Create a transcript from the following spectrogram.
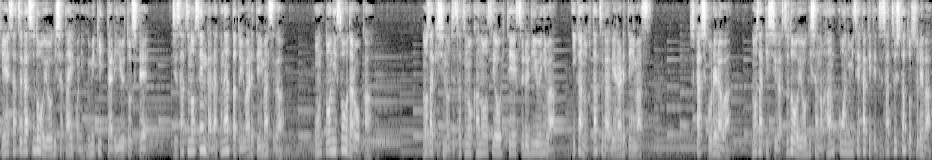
警察が須藤容疑者逮捕に踏み切った理由として、自殺の線がなくなったと言われていますが、本当にそうだろうか。野崎氏の自殺の可能性を否定する理由には、以下の二つが挙げられています。しかしこれらは、野崎氏が須藤容疑者の犯行に見せかけて自殺したとすれば、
